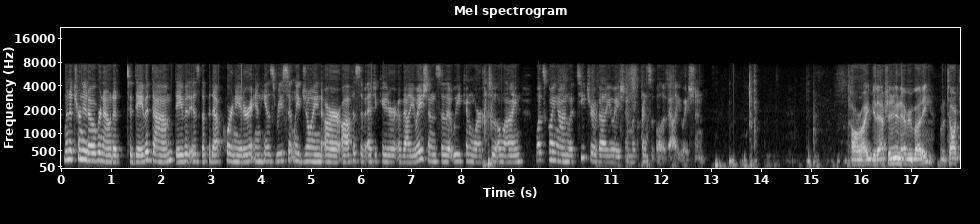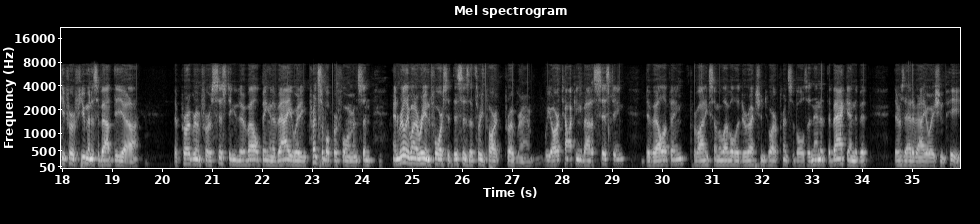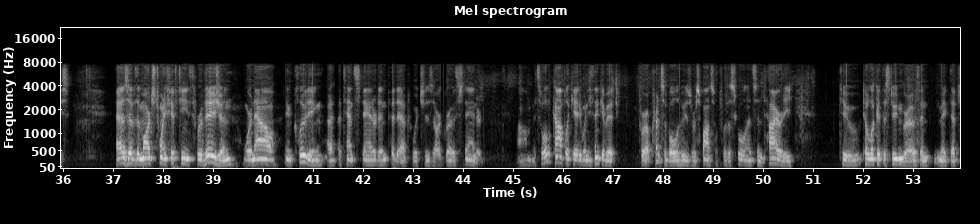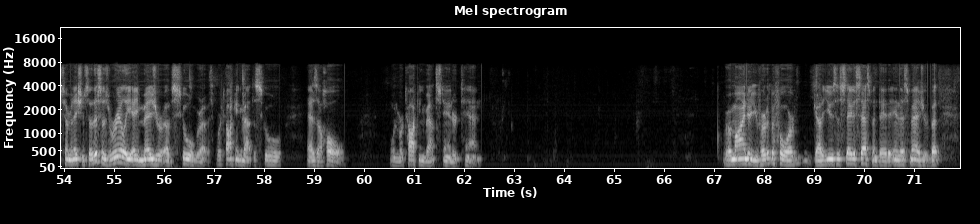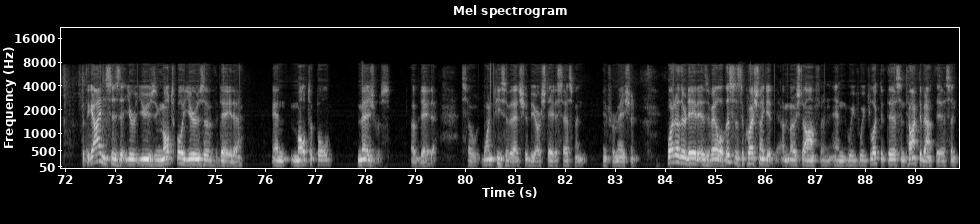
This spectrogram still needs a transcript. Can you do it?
I'm going to turn it over now to, to David Dom. David is the PADEPP coordinator and he has recently joined our Office of Educator Evaluation so that we can work to align what's going on with teacher evaluation with principal evaluation. All right, good afternoon everybody. I'm going to talk to you for a few minutes about the uh, the program for assisting in developing and evaluating principal performance and, and really want to reinforce that this is a three-part program. We are talking about assisting, developing, providing some level of direction to our principals, and then at the back end of it, there's that evaluation piece. As of the March 2015 revision, we're now including a, a 10th standard in PADEPP, which is our growth standard. Um, it's a little complicated when you think of it for a principal who's responsible for the school in its entirety to, to look at the student growth and make that determination. So this is really a measure of school growth. We're talking about the school as a whole when we're talking about Standard 10. Reminder, you've heard it before, got to use the state assessment data in this measure, but, but the guidance is that you're using multiple years of data and multiple measures of data. So one piece of that should be our state assessment information. What other data is available? This is the question I get uh, most often, and we've, we've looked at this and talked about this, and,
